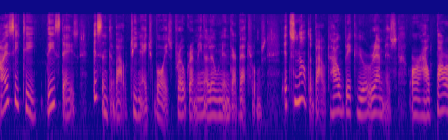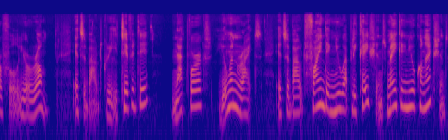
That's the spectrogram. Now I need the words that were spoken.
ICT these days isn't about teenage boys programming alone in their bedrooms. It's not about how big your RAM is or how powerful your ROM. It's about creativity, networks, human rights. It's about finding new applications, making new connections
